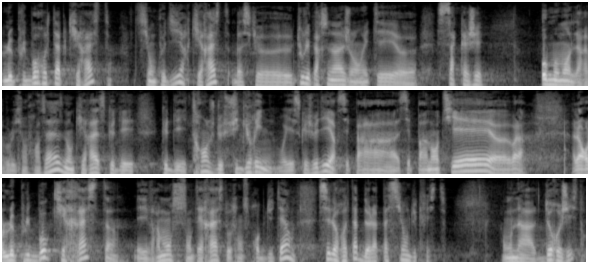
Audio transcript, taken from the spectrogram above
le plus beau retable qui reste, si on peut dire, qui reste, parce que tous les personnages ont été euh, saccagés au moment de la Révolution française, donc il reste que des que des tranches de figurines. Vous voyez ce que je veux dire C'est pas c'est pas un entier, euh, voilà. Alors le plus beau qui reste, et vraiment ce sont des restes au sens propre du terme, c'est le retable de la Passion du Christ. On a deux registres,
